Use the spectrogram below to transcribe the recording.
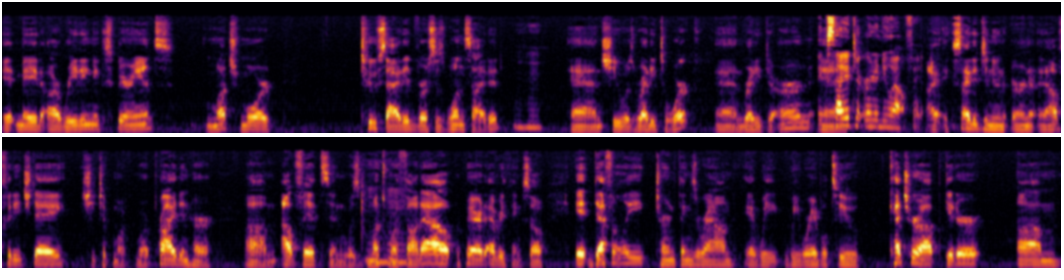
it made our reading experience much more two-sided versus one-sided Mm-hmm. and she was ready to work and ready to earn and excited to earn a new outfit. I, excited to nu- earn an outfit each day she took more, more pride in her um, outfits and was much more thought out prepared everything so it definitely turned things around and we, we were able to catch her up get her um,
